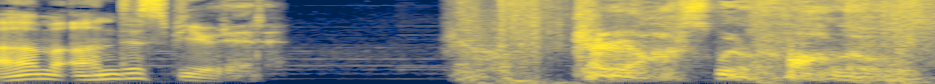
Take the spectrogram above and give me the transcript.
I'm undisputed. Chaos will follow.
